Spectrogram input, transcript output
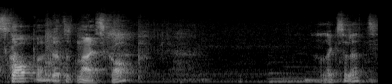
skapet. Nei, skap. Det er ikke så lett.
